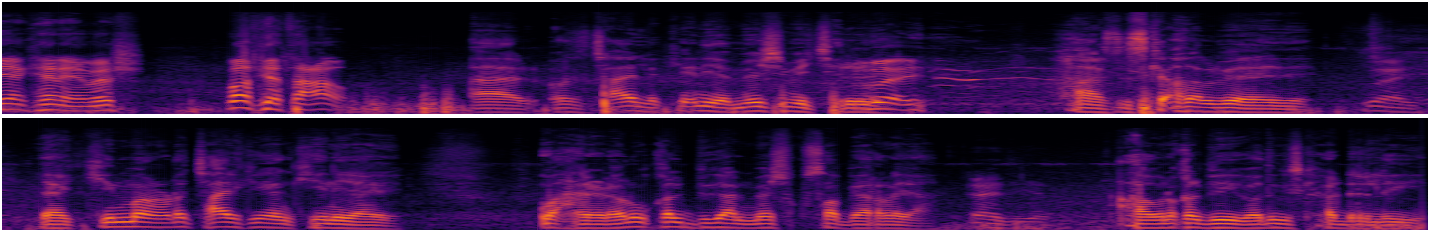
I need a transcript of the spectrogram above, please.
ayaan keenaya meesha maadka tacaaw jacayl kenya meesha may jirin haas iska hadal bay ahayde laakiin maan odhan jacaylkaygaan keenayahay waxaan idhi anugu qalbigaan meesha ku soo beeranayaa aad iyo caawina qalbigayga adigu iskaga dharaleeyi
